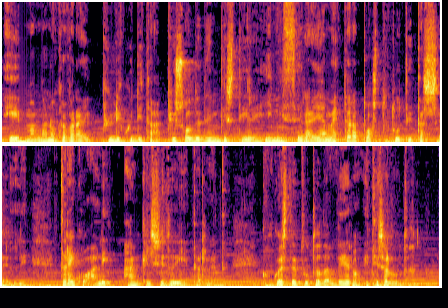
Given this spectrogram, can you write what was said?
e man mano che avrai più liquidità, più soldi da investire, inizierai a mettere a posto tutti i tasselli, tra i quali anche il sito internet. Con questo è tutto davvero e ti saluto.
